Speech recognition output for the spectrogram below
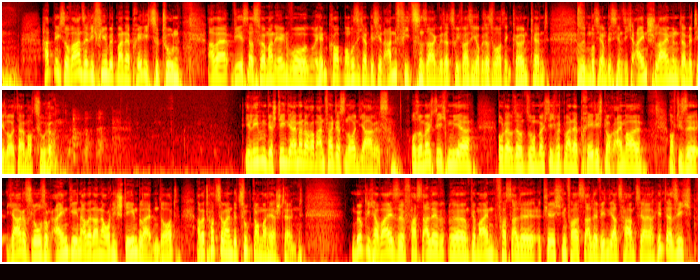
Hat nicht so wahnsinnig viel mit meiner Predigt zu tun, aber wie ist das, wenn man irgendwo hinkommt? Man muss sich ein bisschen anfiezen, sagen wir dazu. Ich weiß nicht, ob ihr das Wort in Köln kennt. Also muss ja ein bisschen sich einschleimen, damit die Leute einem auch zuhören. Ihr Lieben, wir stehen ja immer noch am Anfang des neuen Jahres. Und so möchte ich mir oder so, möchte ich mit meiner Predigt noch einmal auf diese Jahreslosung eingehen, aber dann auch nicht stehen bleiben dort, aber trotzdem einen Bezug nochmal herstellen möglicherweise fast alle äh, Gemeinden, fast alle Kirchen, fast alle Vineyards haben es ja hinter sich.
